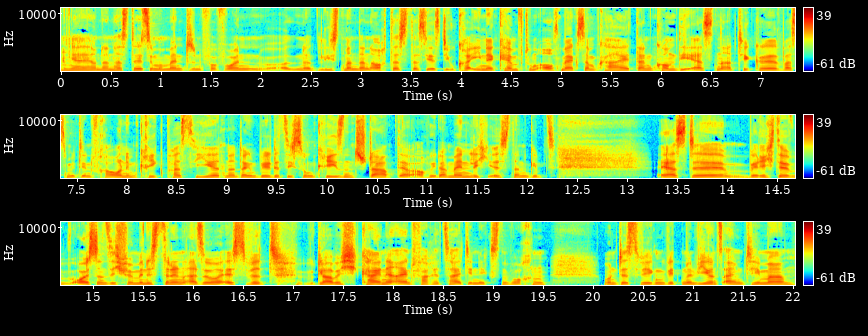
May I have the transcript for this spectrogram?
Ja, ja, und dann hast du jetzt im Moment, vor vorhin ne, liest man dann auch, dass, dass jetzt die Ukraine kämpft um Aufmerksamkeit, dann kommen die ersten Artikel, was mit den Frauen im Krieg passiert, ne, dann bildet sich so ein Krisenstab, der auch wieder männlich ist, dann gibt es Erste Berichte äußern sich Feministinnen. Also es wird, glaube ich, keine einfache Zeit die nächsten Wochen. Und deswegen widmen wir uns einem Thema,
